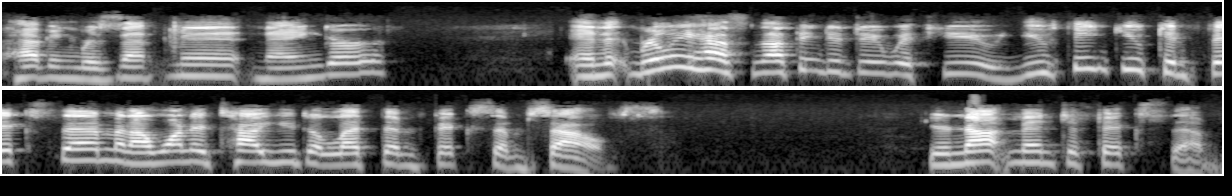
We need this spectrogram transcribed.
having resentment and anger, and it really has nothing to do with you. You think you can fix them, and I want to tell you to let them fix themselves. You're not meant to fix them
